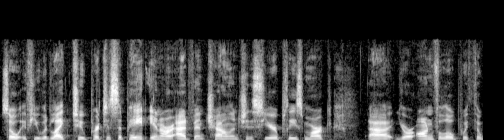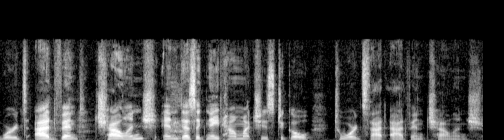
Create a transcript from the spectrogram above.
So if you would like to participate in our Advent Challenge this year, please mark uh, your envelope with the words Advent Challenge and designate how much is to go towards that Advent Challenge.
